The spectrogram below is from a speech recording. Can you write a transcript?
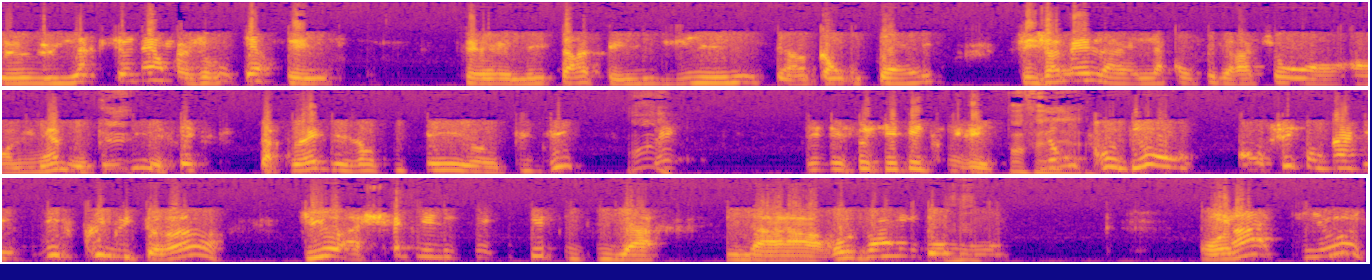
euh, l'actionnaire majoritaire, c'est l'État, c'est une ville, c'est un canton. C'est jamais la, la confédération en, en pays, mais ça peut être des entités euh, publiques, Ouais. mais c'est des sociétés privées. Donc, ensuite, on a des distributeurs qui, eux, achètent l'électricité puis qui la, la revendent. au- On a qui, eux,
